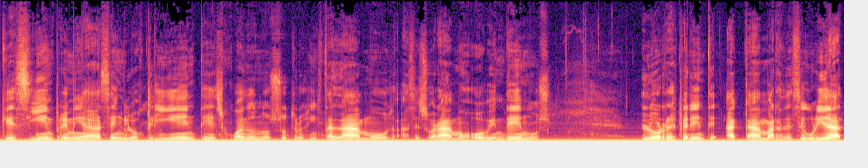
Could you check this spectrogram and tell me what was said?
que siempre me hacen los clientes cuando nosotros instalamos, asesoramos o vendemos lo referente a cámaras de seguridad.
